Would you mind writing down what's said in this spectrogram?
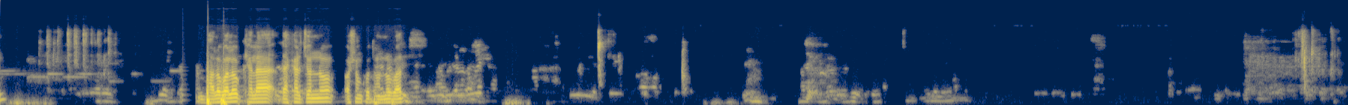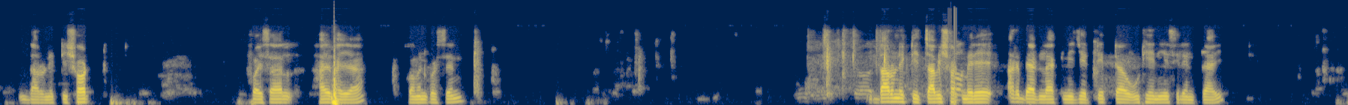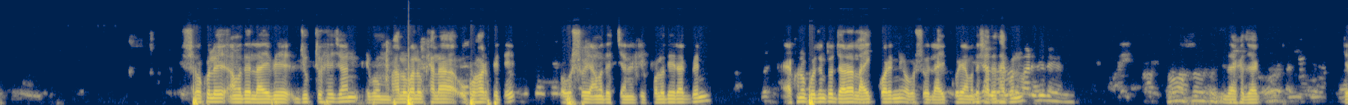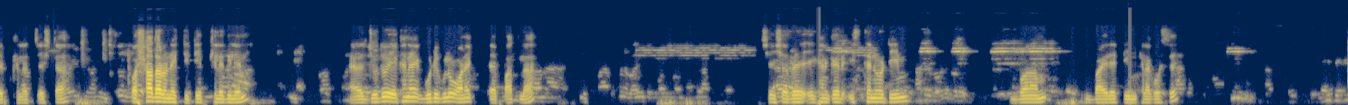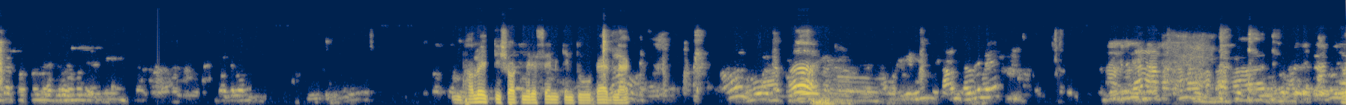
ভালো ভালো খেলা দেখার জন্য অসংখ্য ধন্যবাদ। দারুণ একটি শট ফয়সাল হাই ভাইয়া কমেন্ট করছেন। দারুণ একটি চাবি শট মেরে আর ব্যাড লাক নিজের টেপটা উঠিয়ে নিয়েছিলেন প্রায়। সকলে আমাদের লাইভে যুক্ত হয়ে যান এবং ভালো ভালো খেলা উপহার পেতে অবশ্যই আমাদের চ্যানেলটি ফলো দিয়ে রাখবেন। এখনও পর্যন্ত যারা লাইক করেননি অবশ্যই লাইক করে আমাদের সাথে থাকুন। দেখা যাক, টেপ খেলার চেষ্টা। অসাধারণ একটি টেপ খেলে দিলেন। যদিও এখানে গুটিগুলো অনেক পাতলা। সেই হিসাবে এখানকার স্থানীয় টিম, বনাম বাইরের টিম খেলা করছে। ভালো একটি শট মেরেছেন, কিন্তু ব্যাড লাক।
